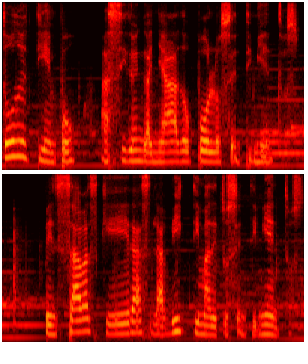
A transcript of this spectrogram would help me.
todo el tiempo has sido engañado por los sentimientos. Pensabas que eras la víctima de tus sentimientos.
